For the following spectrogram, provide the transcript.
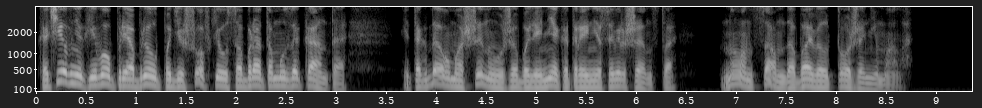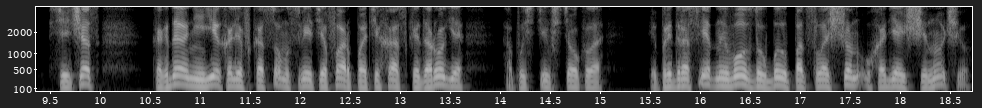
Кочевник его приобрел по дешевке у собрата-музыканта, и тогда у машины уже были некоторые несовершенства — но он сам добавил тоже немало. Сейчас, когда они ехали в косом свете фар по техасской дороге, опустив стекла, и предрассветный воздух был подслащен уходящей ночью,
